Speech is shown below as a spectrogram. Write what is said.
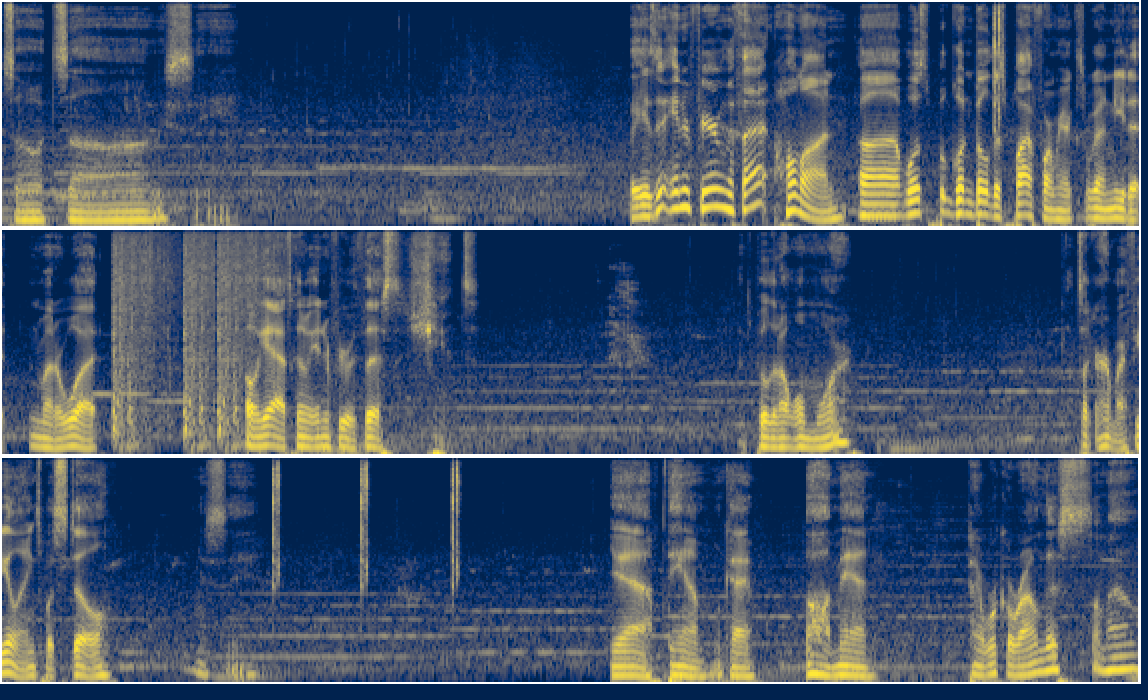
So it's, uh, let me see. Wait, is it interfering with that? Hold on. Uh, well, let's go and build this platform here because we're going to need it no matter what. Oh yeah, it's going to interfere with this. Shit. Let's build it out one more. It's not going to hurt my feelings, but still. Let me see. Yeah, damn, okay. Oh man. Can I work around this somehow?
